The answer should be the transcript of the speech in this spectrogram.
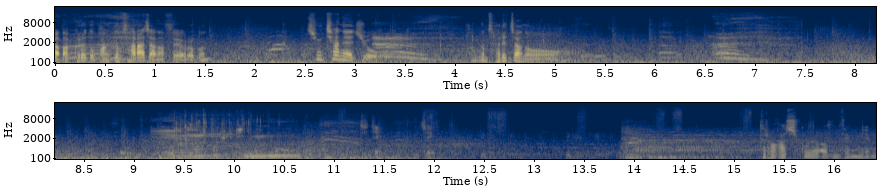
야 나 그래도 방금 잘하지 않았어요 여러분? 칭찬해줘 방금 잘했잖아. 들어가시고요 선생님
